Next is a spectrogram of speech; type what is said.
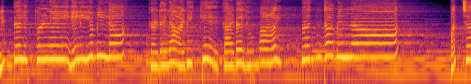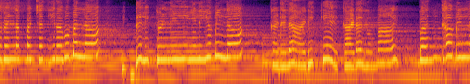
ഇഡ്ഡലിക്കുള്ളിൽ എലിയുമില്ല. കടലാടിക്ക് കടലുമായി പച്ച വെള്ളം പച്ച നിറവുമല്ല. ഇഡലിക്കുള്ളിൽ എലിയുമില്ല. കടലാടിക്ക് കടലുമായി ബന്ധമില്ല.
